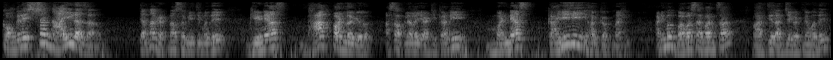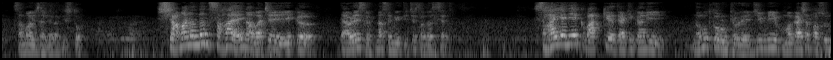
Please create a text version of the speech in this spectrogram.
काँग्रेसच्या नाईला जाणं त्यांना घटना समितीमध्ये घेण्यास भाग पाडलं गेलं असं आपल्याला या ठिकाणी म्हणण्यास काहीही हरकत नाही. आणि मग बाबासाहेबांचा भारतीय राज्यघटनेमध्ये समावेश झालेला दिसतो. श्यामानंदन सहाय नावाचे एक त्यावेळेस घटना समितीचे सदस्य आहेत. सहाय यांनी एक वाक्य त्या ठिकाणी नमूद करून ठेवले जी मी मगाशापासून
